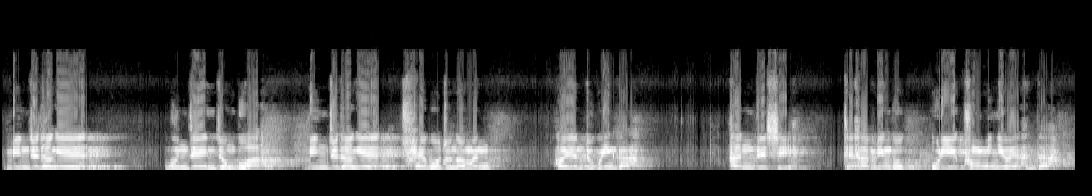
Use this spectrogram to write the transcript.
민주당의 문재인 정부와 민주당의 최고 존엄은 과연 누구인가? 반드시 대한민국 우리 국민이어야 한다.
